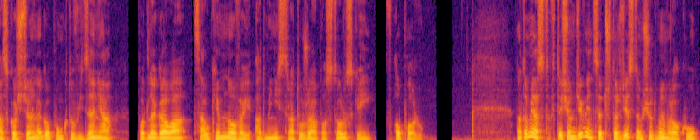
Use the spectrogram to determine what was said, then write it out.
a z kościelnego punktu widzenia podlegała całkiem nowej administraturze apostolskiej w Opolu. Natomiast w 1947 roku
